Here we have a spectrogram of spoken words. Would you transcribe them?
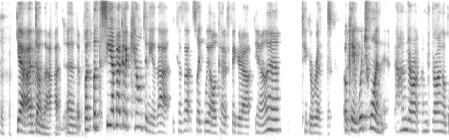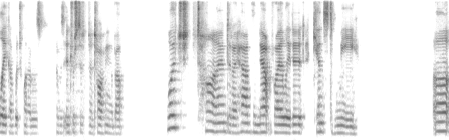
yeah, I've done that, and but but see, I'm not going to count any of that because that's like we all kind of figured out, you know, eh, take a risk. Okay, which one? I'm drawing. I'm drawing a blank on which one I was I was interested in talking about. Which time did I have the nap violated against me? Uh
